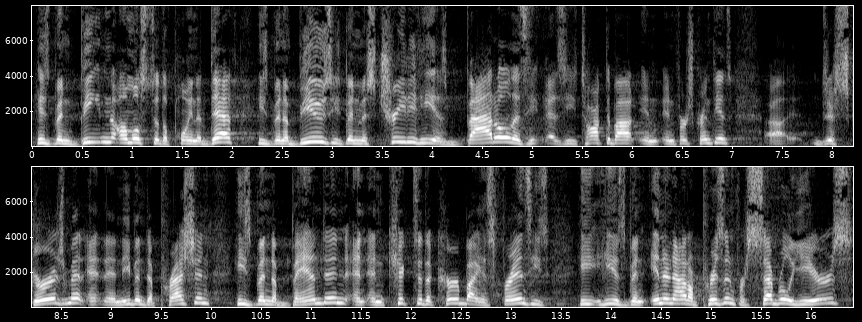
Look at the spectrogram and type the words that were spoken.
He's been beaten almost to the point of death. He's been abused. He's been mistreated. He has battled, as he, as he talked about in, in 1 Corinthians, uh, discouragement and, and, even depression. He's been abandoned and, and kicked to the curb by his friends. He's, he, he has been in and out of prison for several years.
